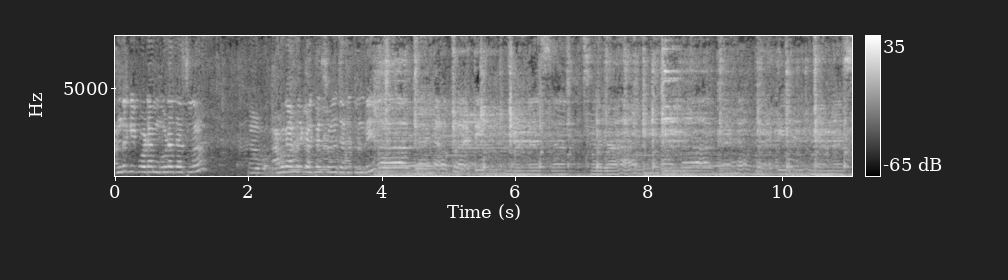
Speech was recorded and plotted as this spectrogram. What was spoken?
అందరికీ కూడా మూడో దశలో అవగాహన కల్పించడం జరుగుతుంది. గణపతి మనస స్మరామి గణపతి మనస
